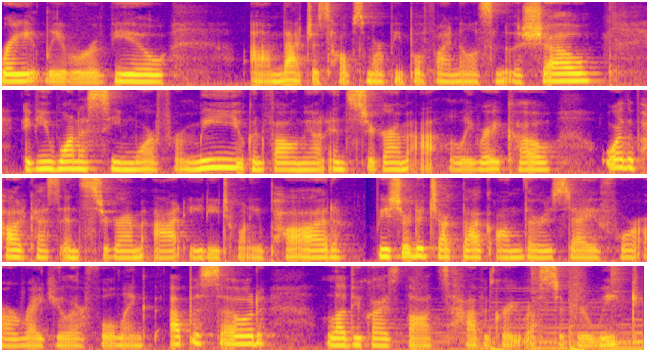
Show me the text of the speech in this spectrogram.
rate, leave a review. Um, that just helps more people find and listen to the show. If you want to see more from me, you can follow me on Instagram at Lily Rakow or the podcast Instagram at 8020pod. Be sure to check back on Thursday for our regular full length episode. Love you guys lots. Have a great rest of your week,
